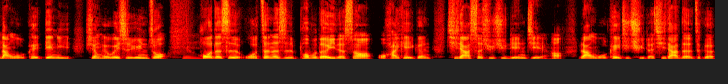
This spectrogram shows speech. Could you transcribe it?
让我可以电力系统可以维持运作。或者是我真的是迫不得已的时候，我还可以跟其他社区去连接哈，让我可以去取得其他的这个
